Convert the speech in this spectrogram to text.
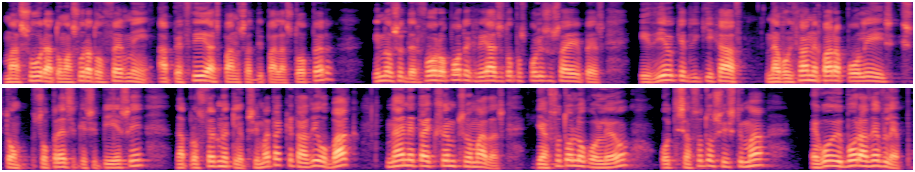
Μασούρα, το Μασούρα τον φέρνει απευθείας πάνω σε αντίπαλα στόπερ. Είναι ο Σεντερφόρ, οπότε χρειάζεται όπως πολύ σωστά είπες, οι δύο κεντρικοί χαφ να βοηθάνε πάρα πολύ στο, στο πρέσι και στη πίεση, να προσφέρουν εκλεψίματα και τα δύο μπακ να είναι τα εξέμ της ομάδας. Γι' αυτό το λόγο λέω ότι σε αυτό το σύστημα εγώ η Μπόρα δεν βλέπω.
